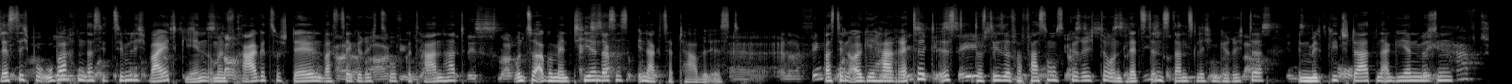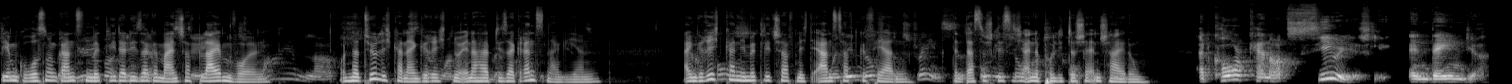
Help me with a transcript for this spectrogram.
lässt sich beobachten, dass sie ziemlich weit gehen, um in Frage zu stellen, was der Gerichtshof getan hat und zu argumentieren, dass es inakzeptabel ist. Uh, was den EuGH rettet, ist, dass diese Verfassungsgerichte und letztinstanzlichen Gerichte in Mitgliedstaaten agieren müssen, die im Großen und Ganzen Mitglieder dieser Gemeinschaft bleiben wollen. Und natürlich kann ein Gericht nur innerhalb dieser Grenzen agieren. Ein Gericht kann die Mitgliedschaft nicht ernsthaft gefährden, denn das ist schließlich eine politische Entscheidung. A court cannot seriously endanger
